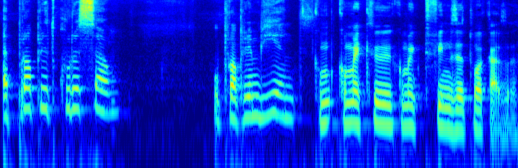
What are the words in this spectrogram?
a própria decoração, o próprio ambiente. Como, como, é, que, como é que defines a tua casa?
